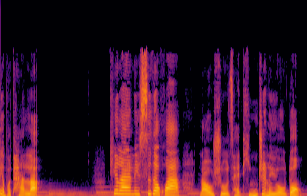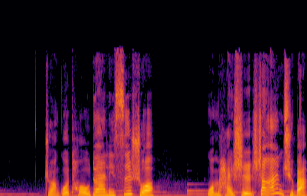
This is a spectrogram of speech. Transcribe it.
也不谈了。”听了爱丽丝的话，老鼠才停止了游动，转过头对爱丽丝说：“我们还是上岸去吧。”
